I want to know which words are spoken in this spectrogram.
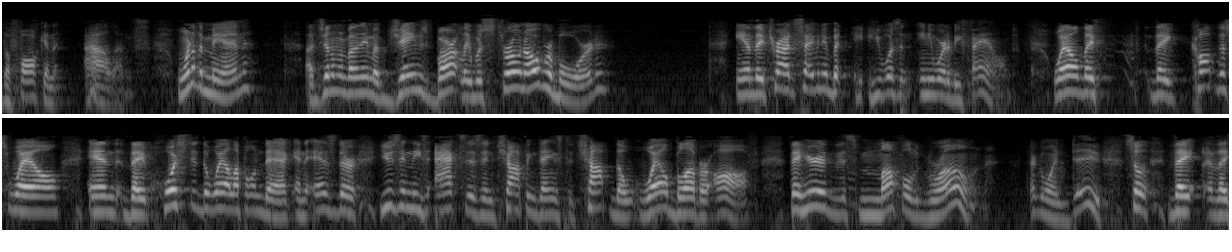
the Falkland Islands. One of the men, a gentleman by the name of James Bartley, was thrown overboard, and they tried saving him, but he wasn't anywhere to be found. Well, they they caught this whale and they hoisted the whale up on deck. And as they're using these axes and chopping things to chop the whale blubber off, they hear this muffled groan. They're going, dude. So they they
